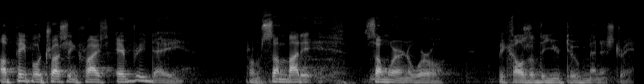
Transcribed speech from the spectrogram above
of people trusting Christ every day from somebody somewhere in the world because of the YouTube ministry.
